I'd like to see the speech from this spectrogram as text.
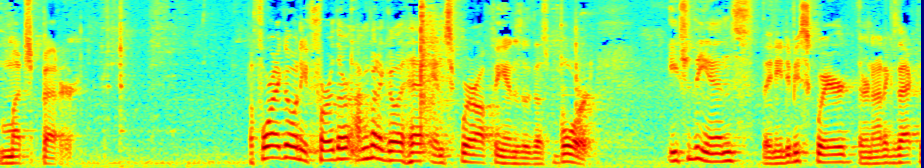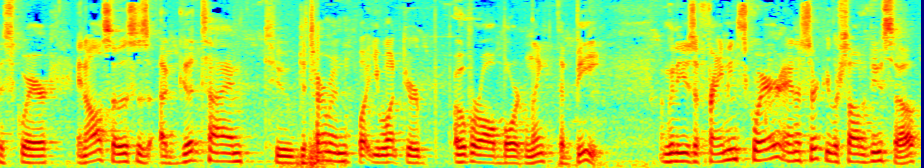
much better. Before I go any further, I'm going to go ahead and square off the ends of this board. Each of the ends, they need to be squared. They're not exactly square. And also, this is a good time to determine what you want your overall board length to be. I'm going to use a framing square and a circular saw to do so.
